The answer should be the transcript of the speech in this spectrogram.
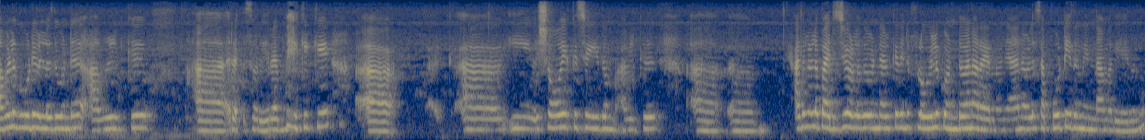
അവൾ കൂടെ ഉള്ളതുകൊണ്ട് അവൾക്ക് സോറി റബ്ബയ്ക്ക് ഈ ഷോയൊക്കെ ചെയ്തും അവൾക്ക് അതിനുള്ള പരിചയം ഉള്ളത് കൊണ്ട് അവൾക്ക് ഇതിന്റെ ഫ്ലോയിൽ കൊണ്ടുപോകാൻ അറിയായിരുന്നു. ഞാൻ അവളെ സപ്പോർട്ട് ചെയ്ത് നിന്നാൽ മതിയായിരുന്നു.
